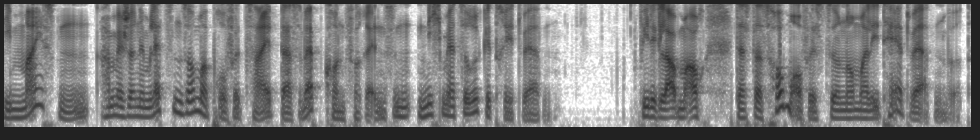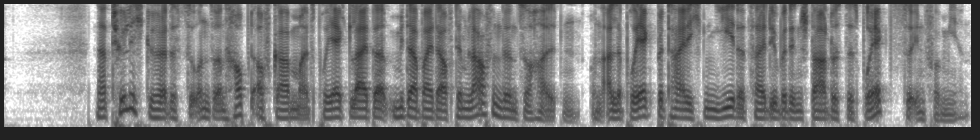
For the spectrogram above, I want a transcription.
Die meisten haben mir schon im letzten Sommer prophezeit, dass Webkonferenzen nicht mehr zurückgedreht werden. Viele glauben auch, dass das Homeoffice zur Normalität werden wird. Natürlich gehört es zu unseren Hauptaufgaben als Projektleiter, Mitarbeiter auf dem Laufenden zu halten und alle Projektbeteiligten jederzeit über den Status des Projekts zu informieren.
